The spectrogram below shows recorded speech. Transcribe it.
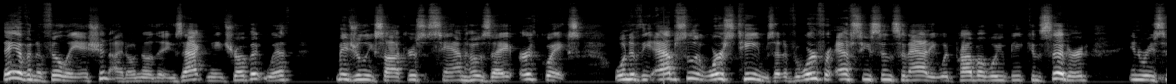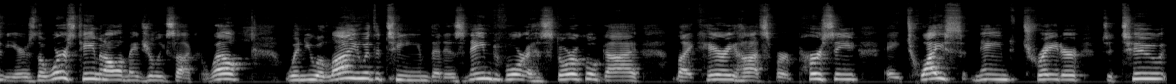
They have an affiliation, I don't know the exact nature of it, with Major League Soccer's San Jose Earthquakes, one of the absolute worst teams that, if it weren't for FC Cincinnati, would probably be considered in recent years, the worst team in all of Major League Soccer. Well, when you align with a team that is named for a historical guy like Harry Hotspur, Percy, a twice named traitor to two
